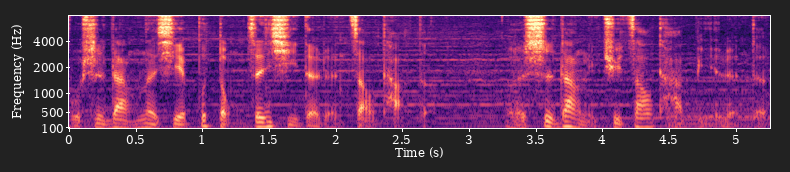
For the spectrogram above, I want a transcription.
不是让那些不懂珍惜的人糟蹋的，而是让你去糟蹋别人的。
